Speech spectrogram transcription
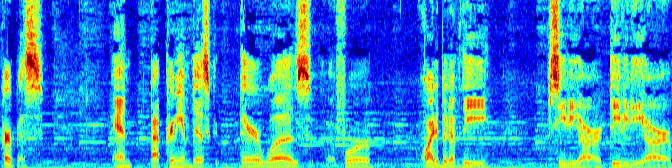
purpose. And by premium disc, there was for quite a bit of the CDR, DVDR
